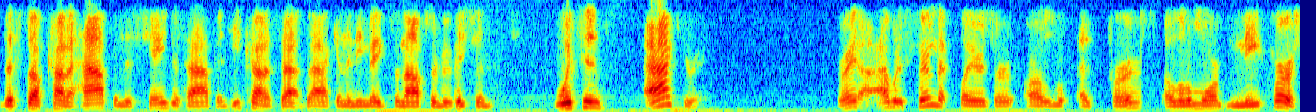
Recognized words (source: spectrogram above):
this stuff kind of happened, this changes happened. He kind of sat back and then he makes an observation, which is accurate. Right? I would assume that players are, are at first a little more me first.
